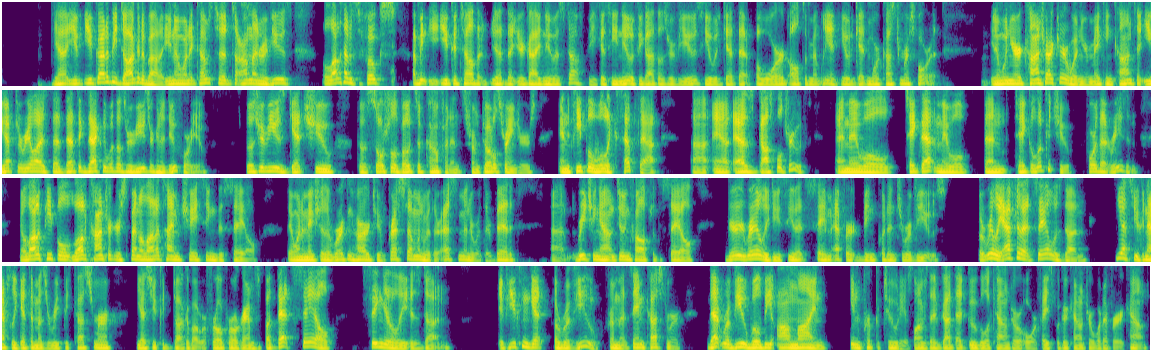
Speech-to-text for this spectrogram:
Yeah, you, you've got to be dogged about it. You know, when it comes to, to online reviews, a lot of times folks, I mean, you, you could tell that that your guy knew his stuff because he knew if he got those reviews, he would get that award ultimately, and he would get more customers for it. You know, when you're a contractor, when you're making content, you have to realize that that's exactly what those reviews are going to do for you. Those reviews get you those social votes of confidence from total strangers, and people will accept that uh, as gospel truth, and they will take that and they will then take a look at you for that reason. You know, a lot of people, a lot of contractors spend a lot of time chasing the sale. They want to make sure they're working hard to impress someone with their estimate or with their bid, uh, reaching out and doing follow-ups with the sale. Very rarely do you see that same effort being put into reviews. But really, after that sale is done, yes, you can absolutely get them as a repeat customer. Yes, you could talk about referral programs, but that sale singularly is done. If you can get a review from that same customer, that review will be online in perpetuity as long as they've got that Google account or, or Facebook account or whatever account.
